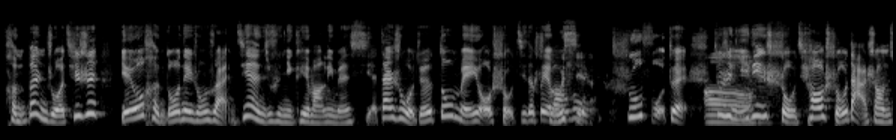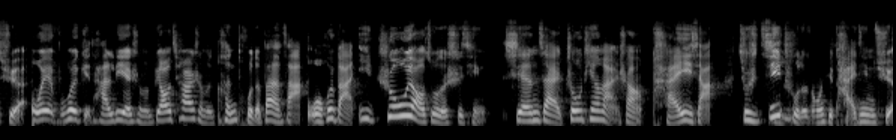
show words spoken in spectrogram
很笨拙。其实也有很多那种软件，就是你可以往里面写，但是我觉得都没有手机的备忘录舒服。对，就是你一定手敲手打上去。我也不会给他列什么标签什么很土的办法，我会把一周要做的事情先在周天晚上排一下。就是基础的东西排进去。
